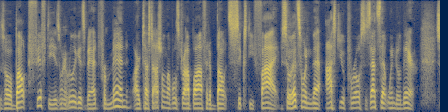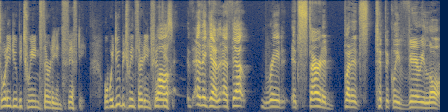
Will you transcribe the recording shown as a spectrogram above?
so about 50 is when it really gets bad. For men, our testosterone levels drop off at about 65. So that's when that osteoporosis, that's that window there. So what do you do between 30 and 50? What we do between 30 and 50 Well, is and again, at that rate, it started but it's typically very low.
